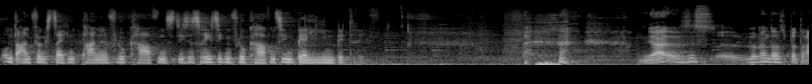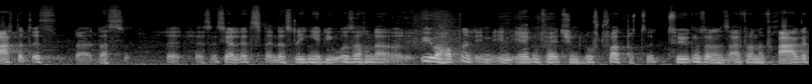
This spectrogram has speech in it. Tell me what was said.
unter Anführungszeichen Pannenflughafens, dieses riesigen Flughafens in Berlin betrifft? Ja, es ist, wenn man das betrachtet, ist das es ist ja letzten Endes liegen hier die Ursachen da überhaupt nicht in, in irgendwelchen Luftfahrtzügen, sondern es ist einfach eine Frage,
